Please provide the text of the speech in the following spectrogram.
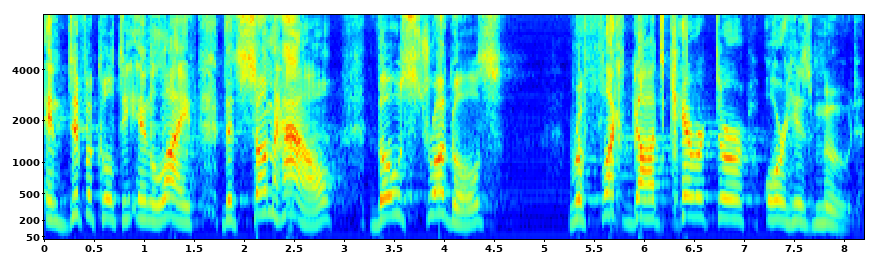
and difficulty in life that somehow those struggles reflect God's character or his mood.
